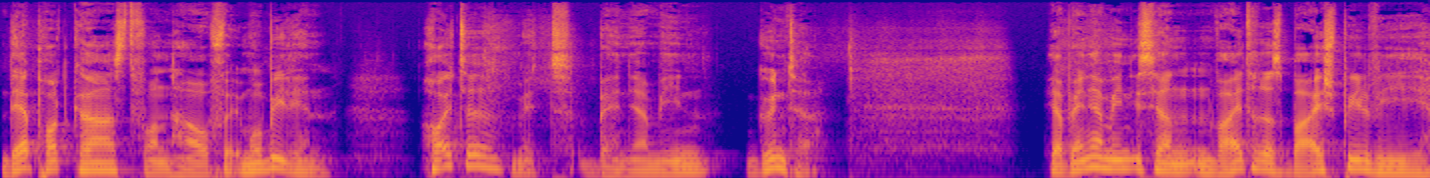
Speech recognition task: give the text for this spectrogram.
der Podcast von Haufe Immobilien. Heute mit Benjamin Günther. Ja, Benjamin ist ja ein weiteres Beispiel, wie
